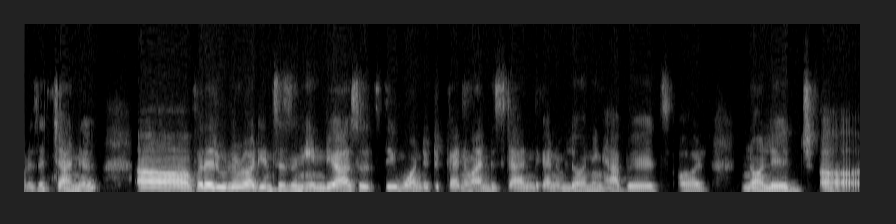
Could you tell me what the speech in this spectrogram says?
what is it channel uh, for the rural audiences in India. So they wanted to kind of understand the kind of learning habits or knowledge uh,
